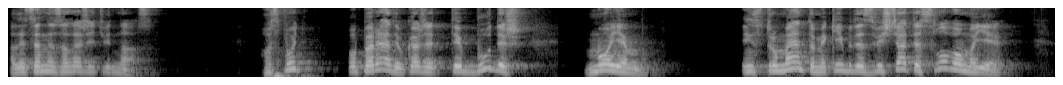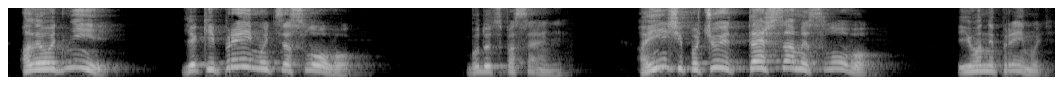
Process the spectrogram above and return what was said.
Але це не залежить від нас. Господь попередив, каже, ти будеш моїм інструментом, який буде звіщати Слово моє. Але одні, які приймуть це Слово, будуть спасені. А інші почують те ж саме Слово і його не приймуть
